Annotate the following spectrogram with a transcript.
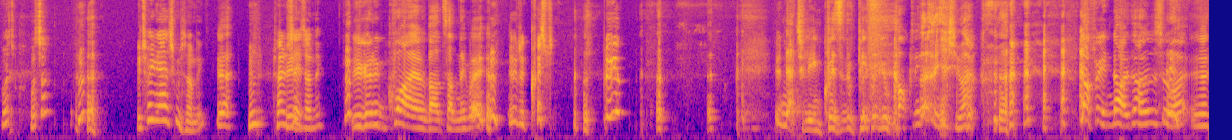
What's what's up? Hmm? You trying to ask me something? Yeah, Hmm? Trying to Yeah. say something? you're going to inquire about something, mate. There's a question. Do you? You're naturally inquisitive people, you cockneys. Yes, you are. Nothing. No, no, that's all right. Yeah.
